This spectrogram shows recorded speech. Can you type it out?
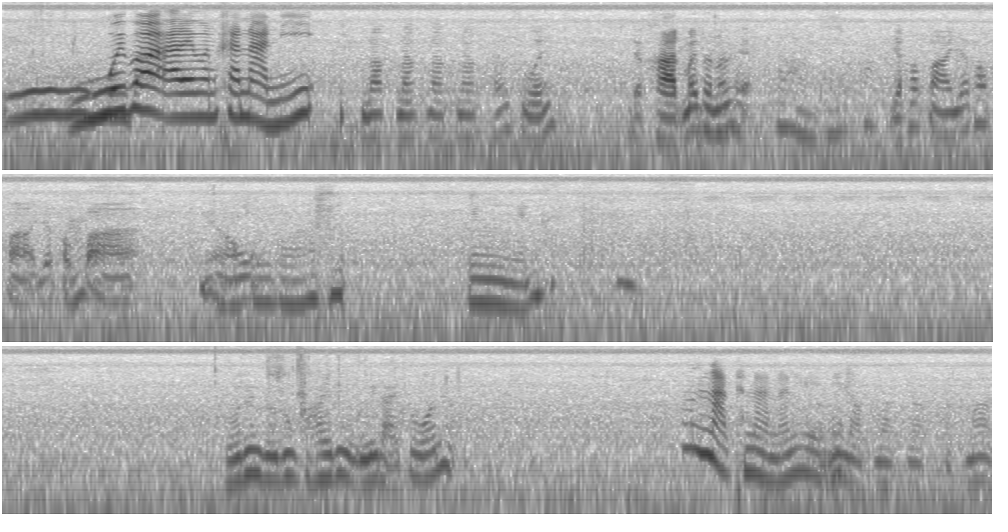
โอ้ยว่าอะไรมันขนาดนี้หนักหนักหนักหนักไซส์สวยอย่าขาดไหมตอนนั้นแหละอย่าเข้าป่าอย่าเข้าป่าอย่าเข้าป่าไม่เอายังเหมือน ดูดิดูดูไฟดิมีหลายตัวเนี่ยมันหนักขนาดนั้นเลยนี่เนี่ยหนักหนักหนักหนักมาก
